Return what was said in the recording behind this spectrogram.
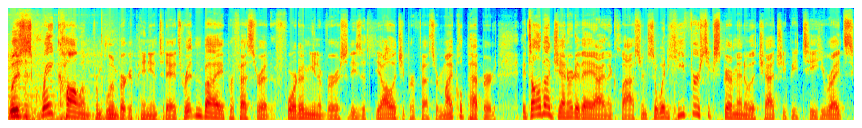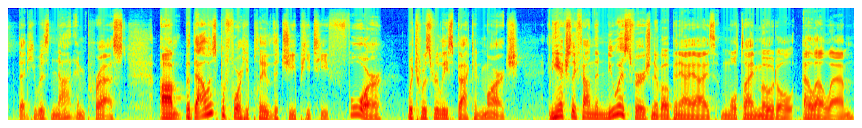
Well, there's this great column from Bloomberg Opinion today. It's written by a professor at Fordham University, he's a theology professor, Michael Peppard. It's all about generative AI in the classroom. So when he first experimented with ChatGPT, he writes that he was not impressed. Um, but that was before he played with the GPT-4, which was released back in March. And he actually found the newest version of OpenAI's multimodal LLM,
